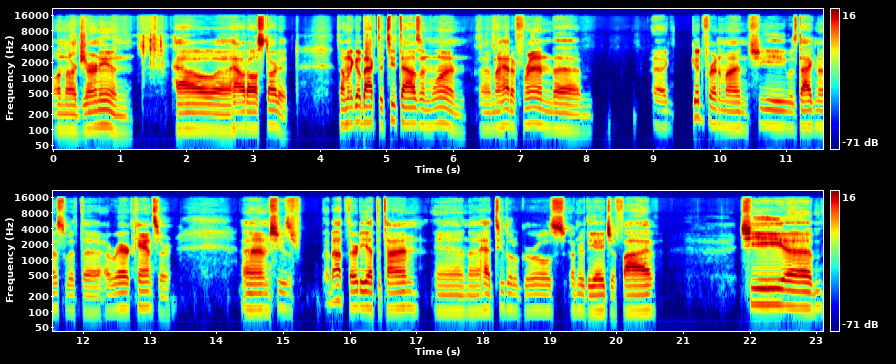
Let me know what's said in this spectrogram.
on our journey and how uh, how it all started. So I'm going to go back to 2001. Um, I had a friend, um, a good friend of mine. She was diagnosed with a, a rare cancer. Um, she was about 30 at the time and uh, had two little girls under the age of five. She um,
